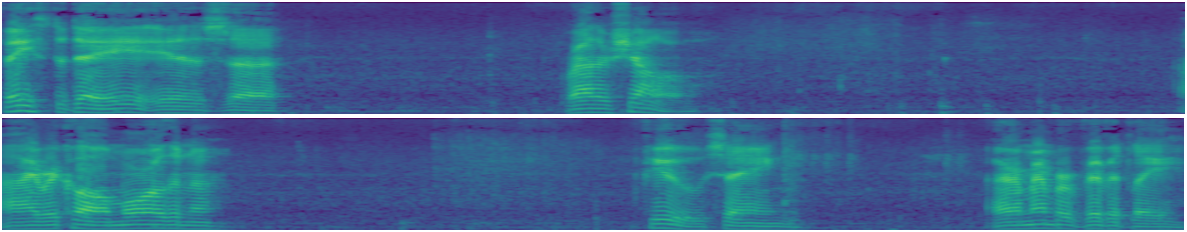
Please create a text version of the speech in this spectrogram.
Faith today is uh, rather shallow. I recall more than a few saying, I remember vividly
